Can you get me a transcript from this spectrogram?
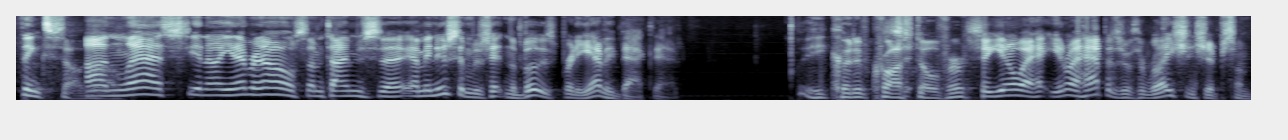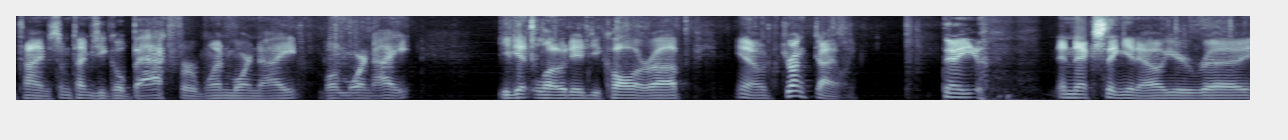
think so. no. unless you know, you never know. Sometimes, uh, I mean, Newsom was hitting the booze pretty heavy back then. He could have crossed over. So you know what you know what happens with relationships sometimes. Sometimes you go back for one more night, one more night. You get loaded. You call her up. You know, drunk dialing. They, And next thing you know, you're uh,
